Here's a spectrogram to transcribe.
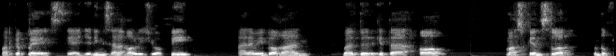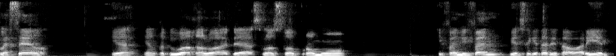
marketplace ya. Jadi misalnya kalau di Shopee, RM itu akan bantuin kita, oh masukin slot untuk flash sale. Ya, yang kedua kalau ada slot-slot promo event-event biasa kita ditawarin.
